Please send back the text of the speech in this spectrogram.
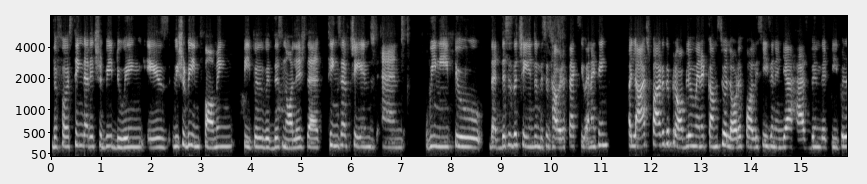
the first thing that it should be doing is we should be informing people with this knowledge that things have changed and we need to that this is the change and this is how it affects you. And i think a large part of the problem when it comes to a lot of policies in India has been that people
